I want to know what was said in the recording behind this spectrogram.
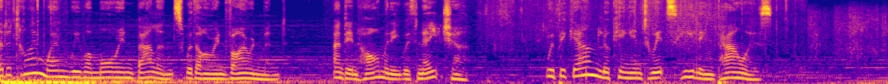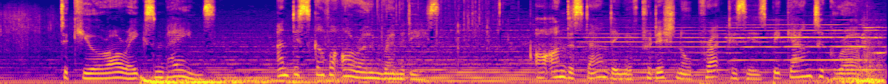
At a time when we were more in balance with our environment and in harmony with nature, we began looking into its healing powers to cure our aches and pains and discover our own remedies. Our understanding of traditional practices began to grow.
